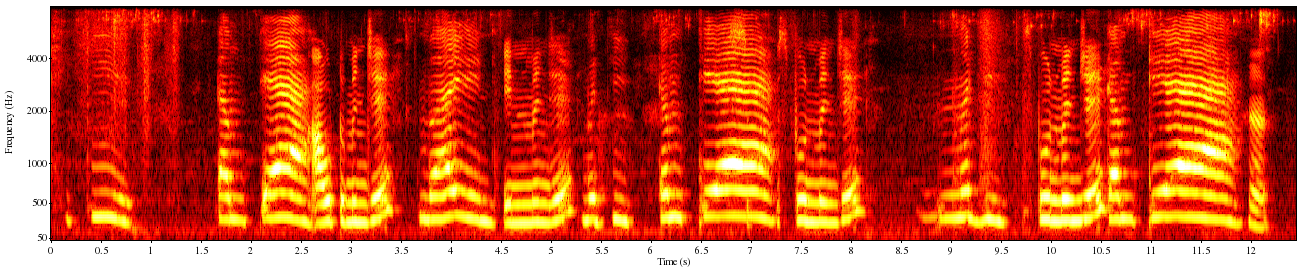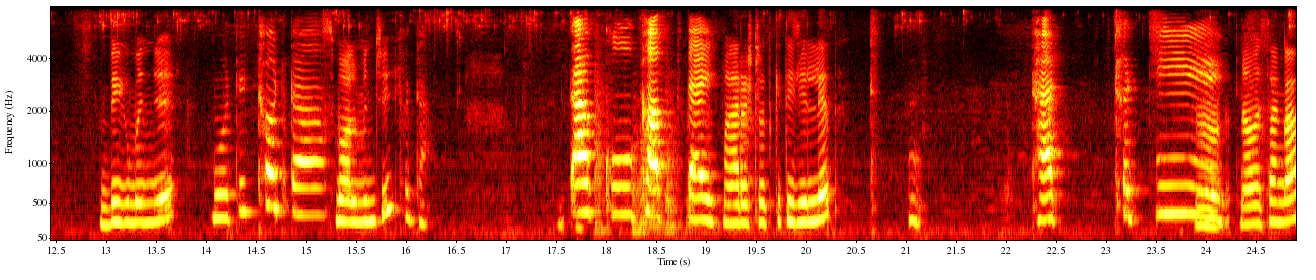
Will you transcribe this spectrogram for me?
खिडकी तमत्या आउट म्हणजे? बाईन इन म्हणजे? मधी तमत्या स्पून म्हणजे मधी स्पून म्हणजे? तमत्या हा. बिग म्हणजे? मोठे छोटा. स्मॉल म्हणजे? छोटा. टाकू खापताय. महाराष्ट्रात किती जिल्हे आहेत? नावं सांगा.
